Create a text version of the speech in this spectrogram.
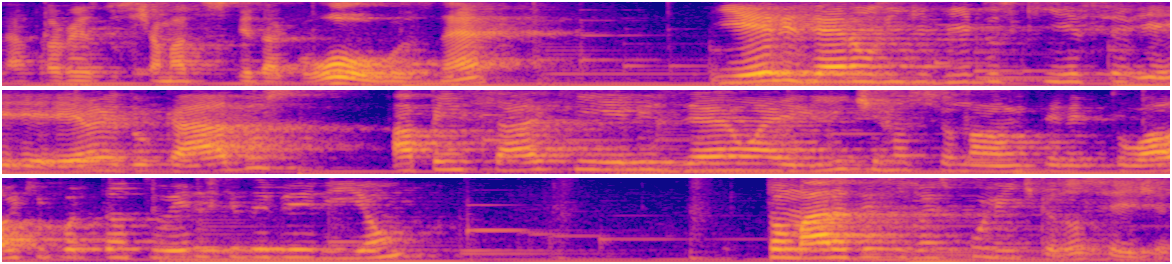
através dos chamados pedagogos, né? E eles eram os indivíduos que eram educados a pensar que eles eram a elite racional intelectual e que, portanto, eles que deveriam tomar as decisões políticas. Ou seja,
